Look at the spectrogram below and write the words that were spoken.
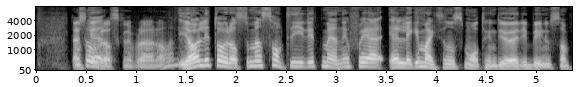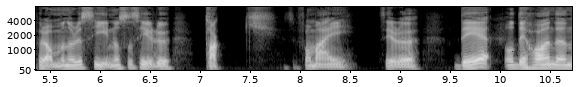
Det er litt overraskende for deg, Harald? Ja, litt overraskende, men samtidig litt mening, for jeg, jeg legger merke til noen småting du gjør i begynnelsen av programmet. Når du sier noe, så sier du 'takk for meg', sier du. Det, og det, har en den,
